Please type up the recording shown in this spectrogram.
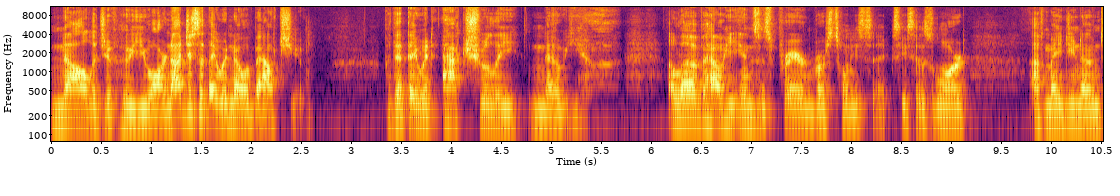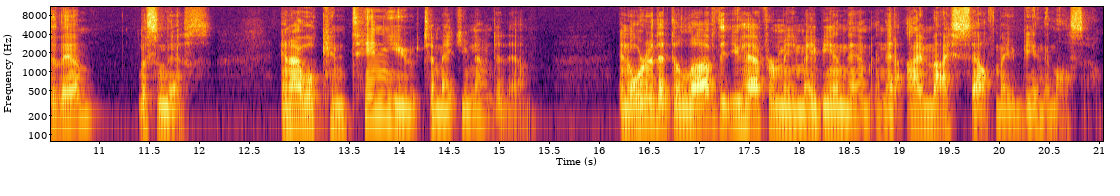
knowledge of who you are. Not just that they would know about you, but that they would actually know you. I love how he ends his prayer in verse 26. He says, Lord, I've made you known to them. Listen to this. And I will continue to make you known to them in order that the love that you have for me may be in them and that I myself may be in them also.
